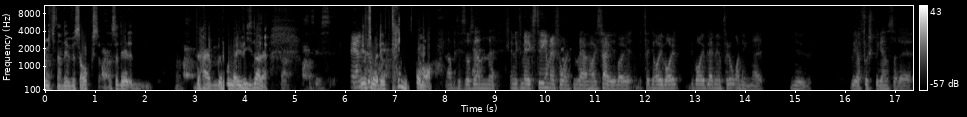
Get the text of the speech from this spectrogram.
liknande i USA också. Alltså det, det här rullar ju vidare. ja, precis. Det En är ju så det är tänkt att vara. Ja, precis. Och sen eh, en lite mer extremare förordning som vi även har i Sverige. Det, var ju, för det har ju varit, det var ju, blev ju en förordning när nu vi har först begränsade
